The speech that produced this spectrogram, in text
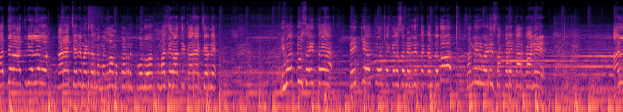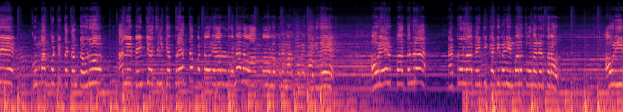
ಮಧ್ಯರಾತ್ರಿಯಲ್ಲೇ ಕಾರ್ಯಾಚರಣೆ ಮಾಡಿದ್ದಾರೆ ನಮ್ಮೆಲ್ಲ ಮುಖಂಡರನ್ನ ತಗೊಂಡು ಹೋಗಕ್ಕೆ. ಮಧ್ಯರಾತ್ರಿ ಕಾರ್ಯಾಚರಣೆ. ಇವತ್ತು ಸಹಿತ ಬೆಂಕಿ ಹಚ್ಚುವಂತ ಕೆಲಸ ನಡೆದಿರ್ತಕ್ಕಂಥದ್ದು ಸಮೀರ್ವಾಡಿ ಸಕ್ಕರೆ ಕಾರ್ಖಾನೆ. ಅಲ್ಲಿ ಕುಮ್ಮಕ್ ಕೊಟ್ಟಿರ್ತಕ್ಕಂಥವ್ರು, ಅಲ್ಲಿ ಬೆಂಕಿ ಹಚ್ಚಲಿಕ್ಕೆ ಪ್ರಯತ್ನ ಪಟ್ಟವ್ರು ಯಾರು ಅನ್ನೋದನ್ನ ನಾವು ಆತ್ಮಾವಲೋಕನೆ ಮಾಡ್ಕೋಬೇಕಾಗಿದೆ. ಅವ್ರು ಏನಪ್ಪಾ ಅಂತಂದ್ರ ಪೆಟ್ರೋಲ್, ಬೆಂಕಿ ಕಡ್ಡಿ ಬಣಿ ಹಿಂಬಾಲ ತಗೊಂಡಿರ್ತಾರ ಅವ್ರು. ಅವ್ರು ಈ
